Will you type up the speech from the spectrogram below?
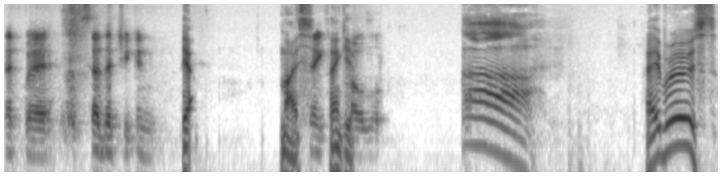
that we're so that you can Yeah. Nice. take Thank you. control of- Ah, Hey, Bruce.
